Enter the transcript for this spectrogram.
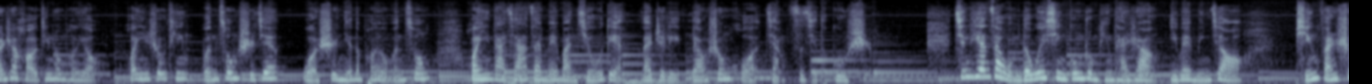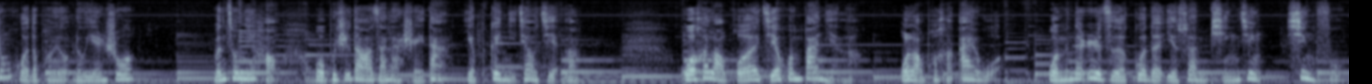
晚上好，听众朋友，欢迎收听文聪时间，我是您的朋友文聪，欢迎大家在每晚九点来这里聊生活，讲自己的故事。今天在我们的微信公众平台上，一位名叫“平凡生活”的朋友留言说：“文聪你好，我不知道咱俩谁大，也不跟你叫姐了。我和老婆结婚八年了，我老婆很爱我，我们的日子过得也算平静幸福。”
